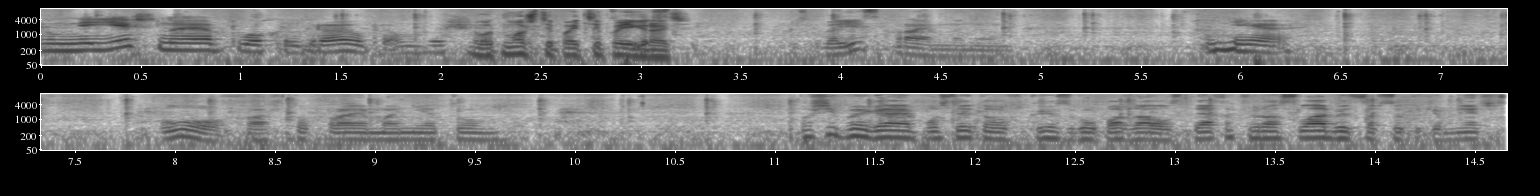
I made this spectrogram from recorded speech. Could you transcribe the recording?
ну у меня есть, но я плохо играю прям вообще. Вот можете пойти поиграть. У тебя есть прайм на нем? Не, Плохо, а что прайма нету. Пошли поиграем после этого в CSGO, пожалуйста. Я хочу расслабиться все-таки. У меня сейчас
